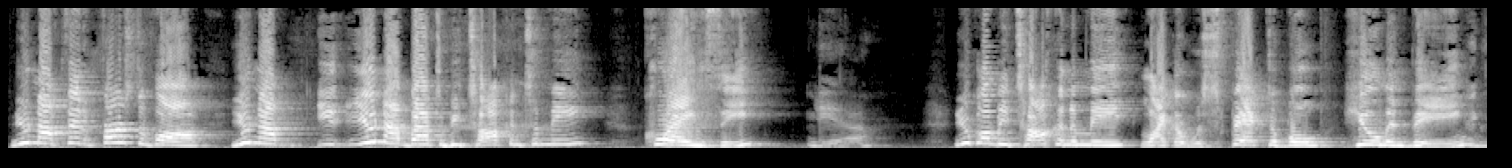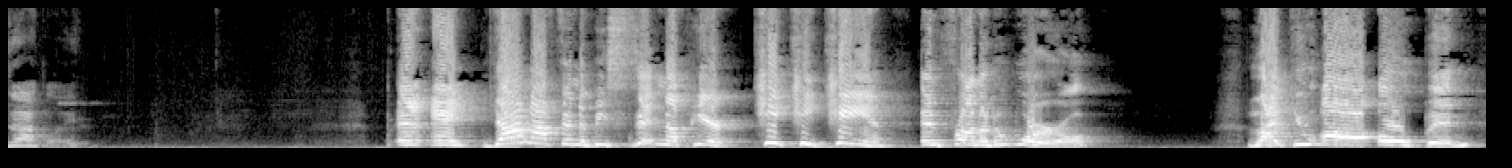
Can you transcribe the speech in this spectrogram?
You're not fit. First of all, you're not you, you're not about to be talking to me crazy. Yeah. You're gonna be talking to me like a respectable human being. Exactly. And, and y'all not finna be sitting up here chi chiing in front of the world like you all open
